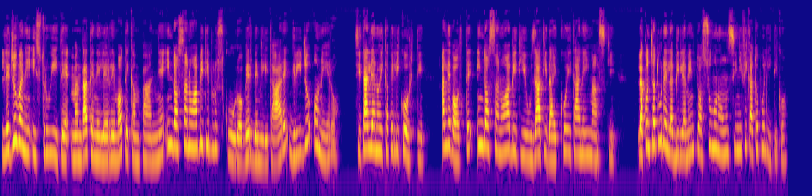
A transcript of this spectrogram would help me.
Le giovani istruite, mandate nelle remote campagne, indossano abiti blu scuro, verde militare, grigio o nero. Si tagliano i capelli corti, alle volte indossano abiti usati dai coetanei maschi. La conciatura e l'abbigliamento assumono un significato politico.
